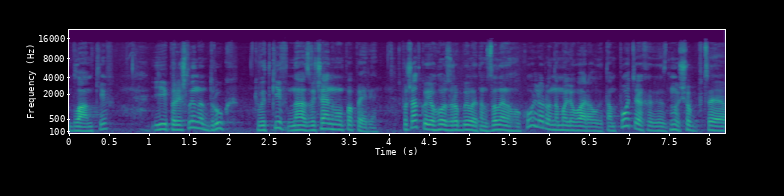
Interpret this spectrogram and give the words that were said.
бланків і перейшли на друк квитків на звичайному папері. Спочатку його зробили там зеленого кольору, намалювали там потяг, е, ну щоб це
